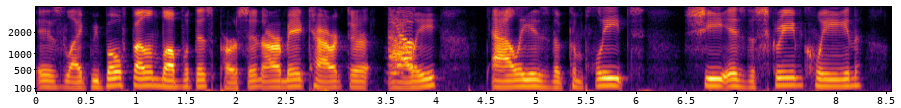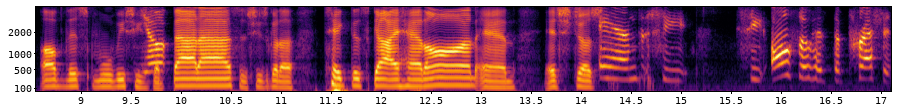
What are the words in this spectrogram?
is like we both fell in love with this person. Our main character Allie. Allie is the complete she is the scream queen of this movie. She's Yep. the badass and she's gonna take this guy head on and it's just And she she also has depression,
